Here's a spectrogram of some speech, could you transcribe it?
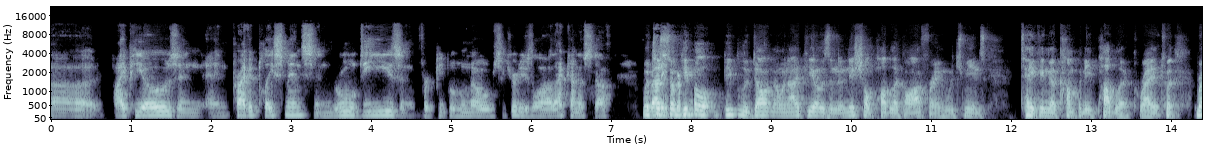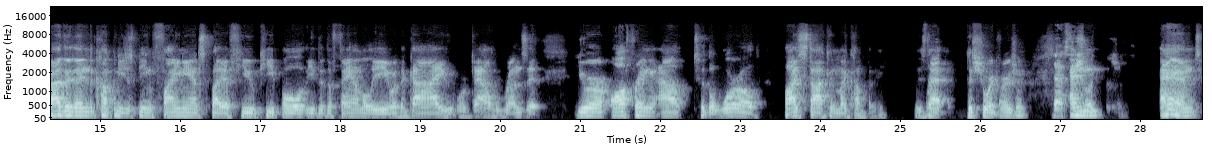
uh, IPOs and, and private placements and Rule Ds, and for people who know securities law, that kind of stuff. Well, just so people people who don't know, an IPO is an initial public offering, which means taking a company public, right? Rather than the company just being financed by a few people, either the family or the guy or gal who runs it you're offering out to the world buy stock in my company. Is right. that the short version? That's the and, short version. And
